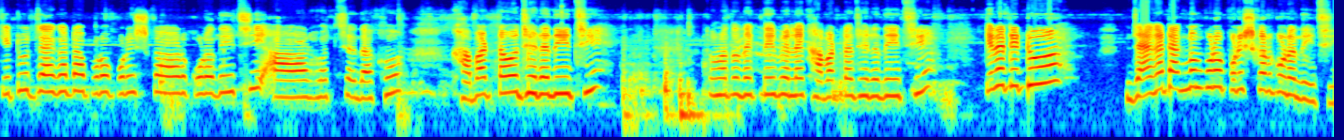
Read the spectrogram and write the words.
টিটুর জায়গাটা পুরো পরিষ্কার করে দিয়েছি, আর হচ্ছে দেখো, খাবারটাও ঝেড়ে দিয়েছি। তোমরা তো দেখতেই পেলে, খাবারটা ঝেড়ে দিয়েছি। কিরে টিটু? জায়গাটা একদম পুরো পরিষ্কার করে দিয়েছি।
